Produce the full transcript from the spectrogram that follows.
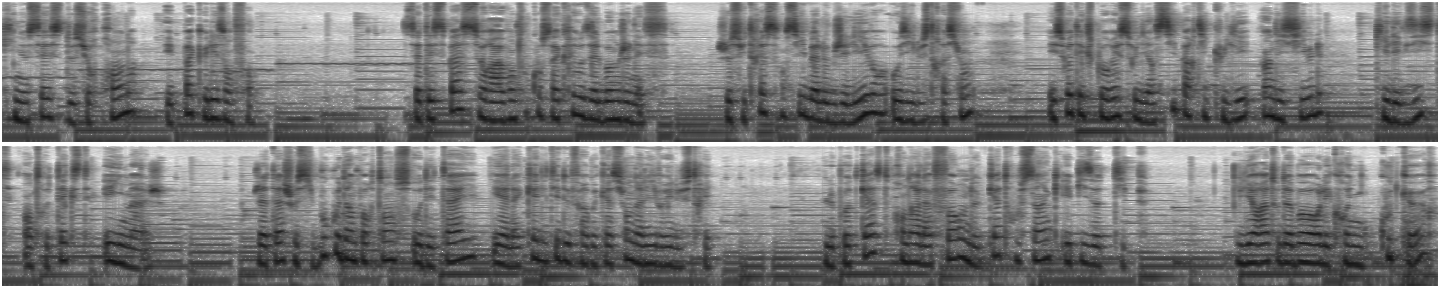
qui ne cesse de surprendre et pas que les enfants. Cet espace sera avant tout consacré aux albums jeunesse. Je suis très sensible à l'objet livre, aux illustrations, et souhaite explorer ce lien si particulier, indicible, qu'il existe entre texte et image. J'attache aussi beaucoup d'importance aux détails et à la qualité de fabrication d'un livre illustré. Le podcast prendra la forme de 4 ou 5 épisodes type. Il y aura tout d'abord les chroniques coup de cœur,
